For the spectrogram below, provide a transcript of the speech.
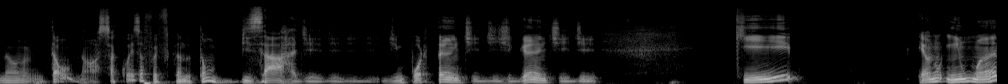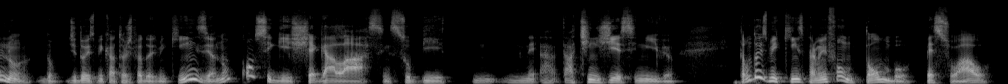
Não, então, nossa, a coisa foi ficando tão bizarra de, de, de- importante, de gigante, de que eu não- em um ano do- de 2014 para 2015 eu não consegui chegar lá, assim, subir, atingir esse nível. Então, 2015 para mim foi um tombo pessoal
